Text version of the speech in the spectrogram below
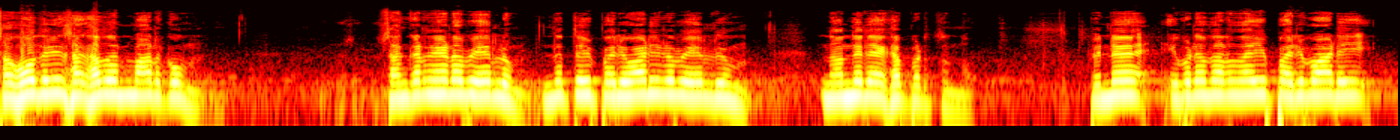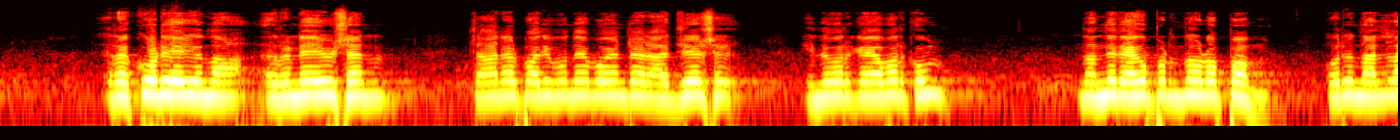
സഹോദരി സഹോദരന്മാർക്കും സംഘടനയുടെ പേരിലും ഇന്നത്തെ പരിപാടിയുടെ പേരിലും നന്ദി രേഖപ്പെടുത്തുന്നു. പിന്നെ ഇവിടെ നടന്ന ഈ പരിപാടി റെക്കോർഡ് ചെയ്യുന്ന റിനേവിഷൻ ചാനൽ പതിമൂന്ന് പോയിന്റ് രാജേഷ് ഇന്നിവർക്ക് ഏവർക്കും നന്ദി രേഖപ്പെടുന്നതോടൊപ്പം ഒരു നല്ല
